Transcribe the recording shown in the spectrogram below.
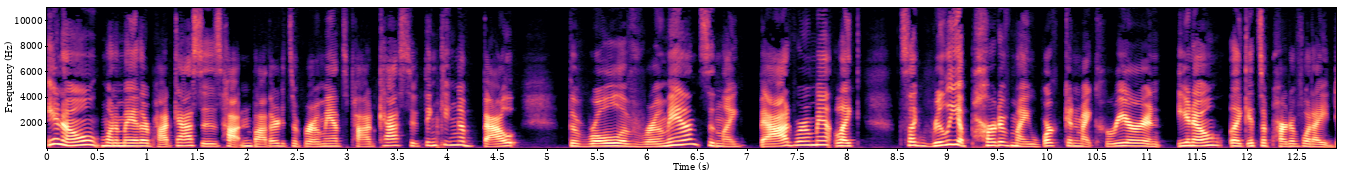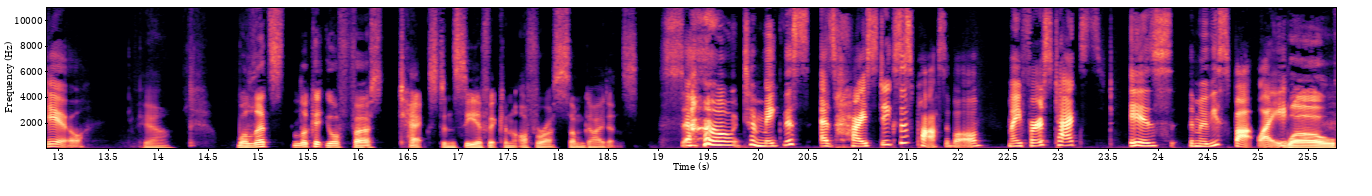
you know, one of my other podcasts is Hot and Bothered. It's a romance podcast. So thinking about the role of romance and like bad romance, like it's like really a part of my work and my career. And, you know, like it's a part of what I do. Yeah. Well, let's look at your first text and see if it can offer us some guidance. So, to make this as high stakes as possible, my first text is the movie Spotlight. Whoa.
